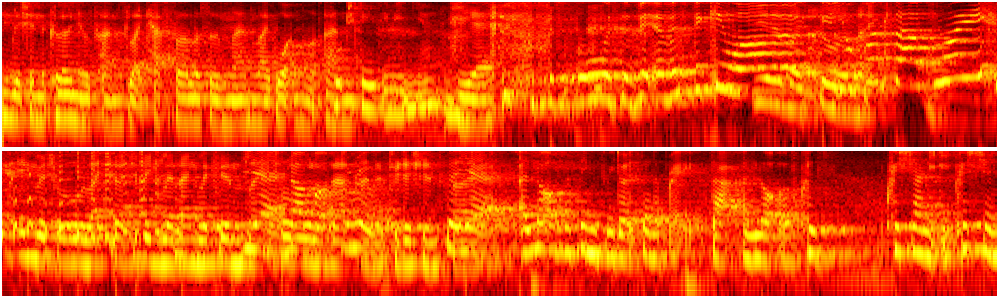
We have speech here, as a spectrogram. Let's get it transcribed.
English in the colonial times, like Catholicism and like whatnot. And Portuguese, you mean? Yeah. yeah, Oh, it's a bit of a sticky one. Yeah, but still, Get your like- books out, boy. English were all like Church of England, Anglicans, like Yeah, no, all of that kind of tradition So style. yeah, a lot of the things we don't celebrate that a lot of because Christianity, Christian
